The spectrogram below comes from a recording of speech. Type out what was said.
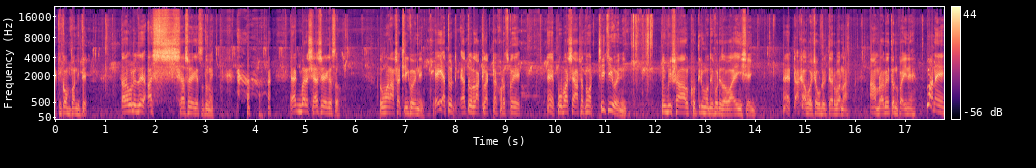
একই কোম্পানিতে। তারা বলে যে শেষ হয়ে গেছো তুমি। একবারে শেষ হয়ে গেছো। তোমার আশা ঠিক হয়নি। এই এত এত লাখ লাখ টাকা খরচ করে হ্যাঁ প্রবাসে আসা তোমার ঠিকই হয়নি। তুমি বিশাল ক্ষতির মধ্যে পড়ে যাবা এই সেই। হ্যাঁ টাকা পয়সা উঠতে পারবা না। আমরা বেতন পাই না। মানে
